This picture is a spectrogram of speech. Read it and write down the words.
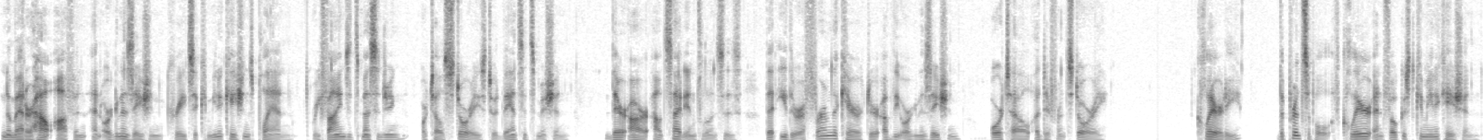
No matter how often an organization creates a communications plan, refines its messaging, or tells stories to advance its mission, there are outside influences that either affirm the character of the organization or tell a different story. Clarity, the principle of clear and focused communication,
